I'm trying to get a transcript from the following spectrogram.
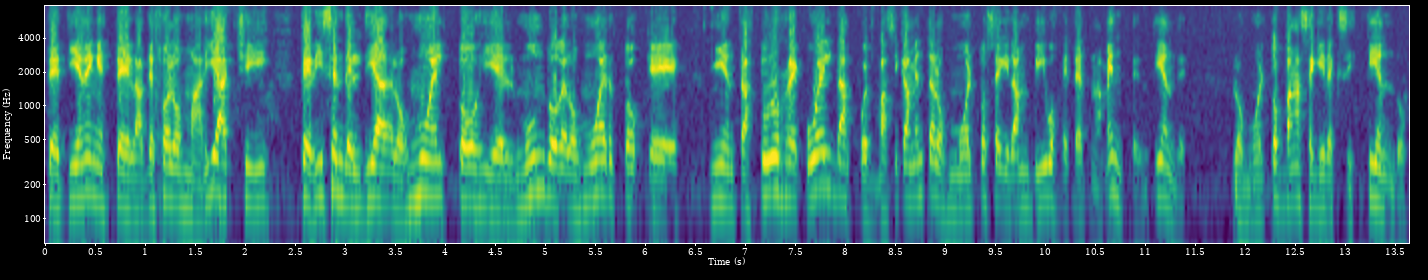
te tienen este, las de esos los mariachi, te dicen del Día de los Muertos y el mundo de los muertos que mientras tú los recuerdas, pues básicamente los muertos seguirán vivos eternamente, ¿entiendes? Los muertos van a seguir existiendo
